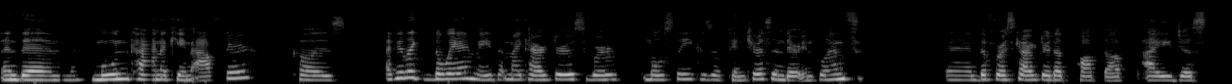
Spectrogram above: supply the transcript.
And then Moon kind of came after because I feel like the way I made that my characters were mostly because of Pinterest and their influence. And the first character that popped up, I just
